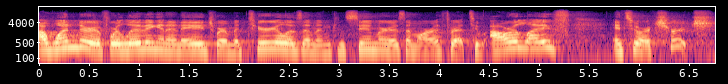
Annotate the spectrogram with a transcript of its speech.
I wonder if we're living in an age where materialism and consumerism are a threat to our life and to our church.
